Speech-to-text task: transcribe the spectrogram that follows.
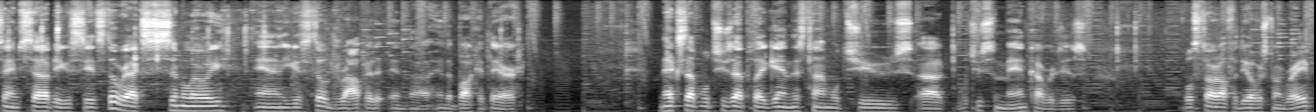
Same setup, you can see it still reacts similarly and you can still drop it in the, in the bucket there. Next up, we'll choose that play again. This time we'll choose uh, we'll choose some man coverages. We'll start off with the Overstorm Brave.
